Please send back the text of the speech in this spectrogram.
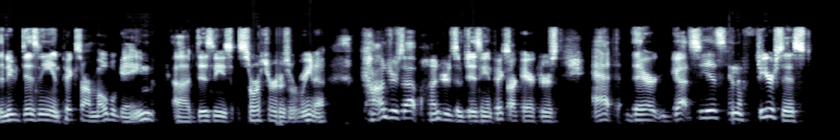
the new Disney and Pixar mobile game, uh, Disney's Sorcerer's Arena, conjures up hundreds of Disney and Pixar characters at their gutsiest and the fiercest,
